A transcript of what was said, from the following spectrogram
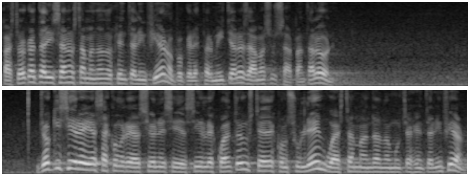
Pastor Catarizano está mandando gente al infierno porque les permite a las damas usar pantalones. Yo quisiera ir a esas congregaciones y decirles cuántos de ustedes con su lengua están mandando a mucha gente al infierno.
